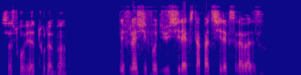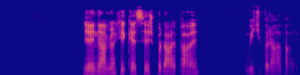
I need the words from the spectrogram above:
Ça se trouve, il y a tout là-bas. Des flèches, il faut du silex, t'as pas de silex à la base. Il y a une armure qui est cassée, je peux la réparer? Oui, tu peux la réparer.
